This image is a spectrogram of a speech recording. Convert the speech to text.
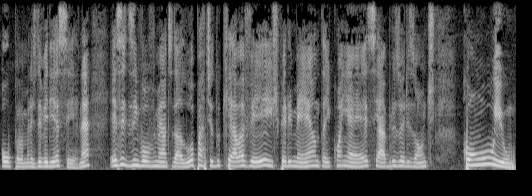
ou pelo menos deveria ser, né? Esse desenvolvimento da Lu a partir do que ela vê, experimenta e conhece, abre os horizontes com o Will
